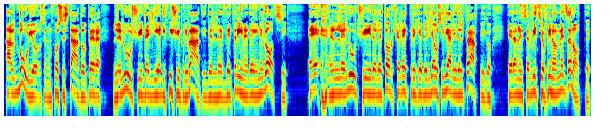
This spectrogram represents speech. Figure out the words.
al buio, se non fosse stato per le luci degli edifici privati, delle vetrine dei negozi, e le luci delle torce elettriche degli ausiliari del traffico che erano in servizio fino a mezzanotte,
